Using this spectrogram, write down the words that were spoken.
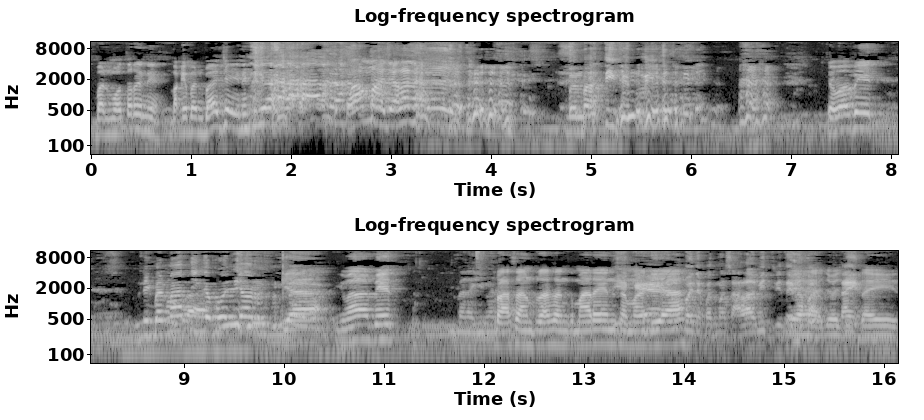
ban motor ini, pakai ban baja ini. Lama jalannya. Ban mati. Coba Bid. Mending ban mati nggak bocor. Ya, gimana gimana? Perasaan-perasaan kemarin Iya, sama dia. Banyak banget masalah Bit ceritain Ya, apa? coba ceritain.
